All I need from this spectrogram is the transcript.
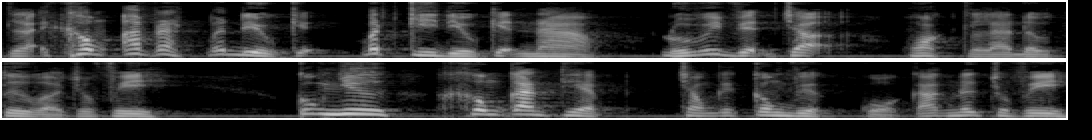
lại không áp đặt bất điều kiện bất kỳ điều kiện nào đối với viện trợ hoặc là đầu tư vào châu Phi, cũng như không can thiệp trong cái công việc của các nước châu Phi.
